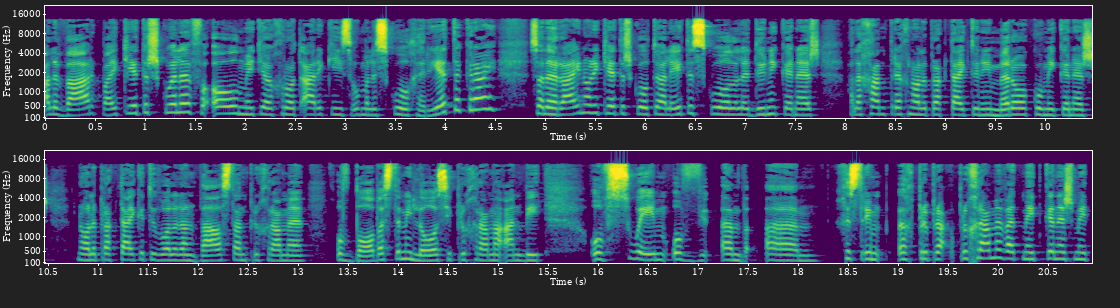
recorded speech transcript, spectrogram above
alle werk by kleuterskole veral met jou graad R'tjies om hulle skool gereed te kry. So hulle ry na die kleuterskool toe, hulle het 'n skool, hulle doen die kinders, hulle gaan terug na hulle praktyk toe en in die middag kom die kinders na hulle praktyke toe waar hulle dan welstandprogramme of baba stimulasie programme aanbied of swem of ehm um, ehm um, gestream uh, pro programme wat met kinders met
